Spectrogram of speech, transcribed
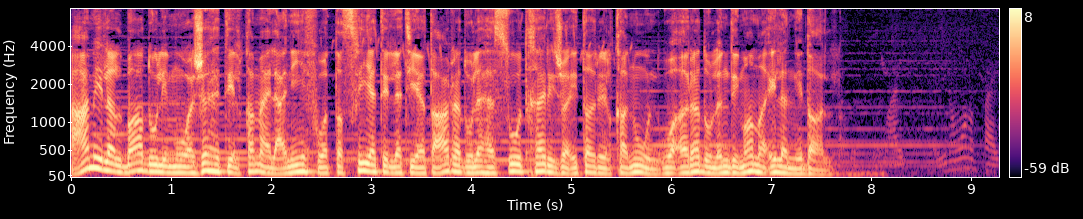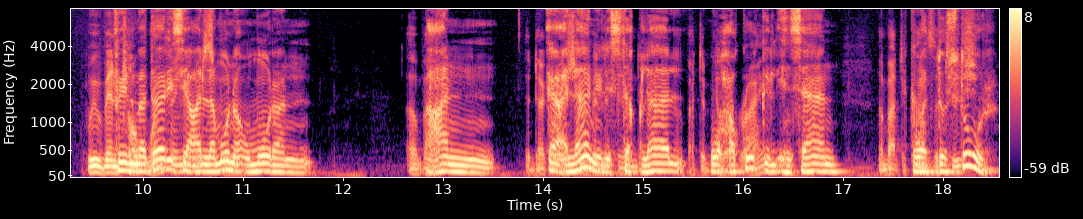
عمل البعض لمواجهة القمع العنيف والتصفية التي يتعرض لها السود خارج إطار القانون وأرادوا الانضمام إلى النضال. في المدارس علمونا أمورا عن إعلان الاستقلال وحقوق الإنسان والدستور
